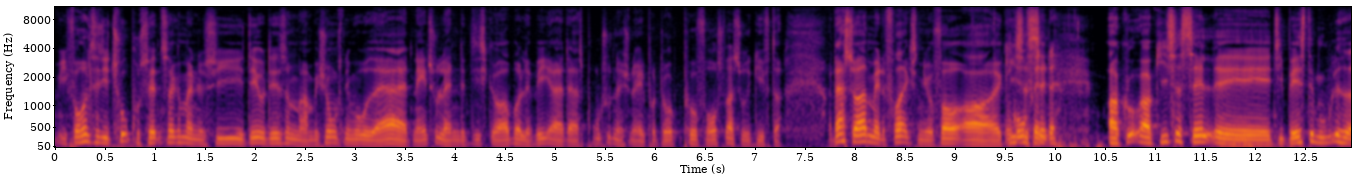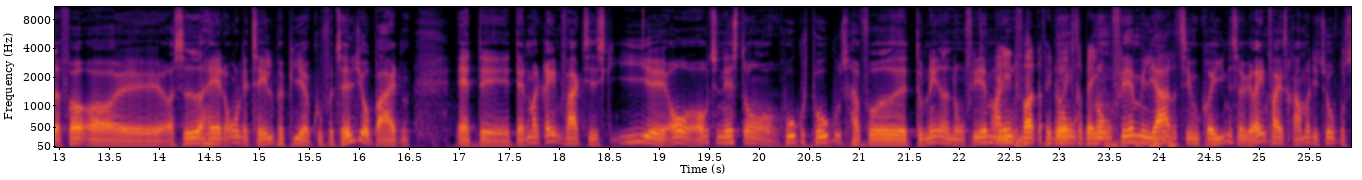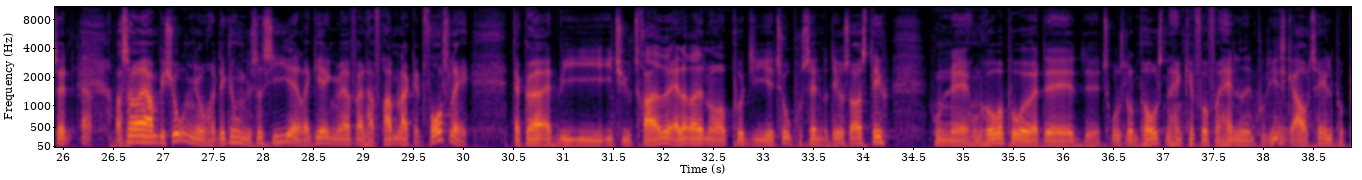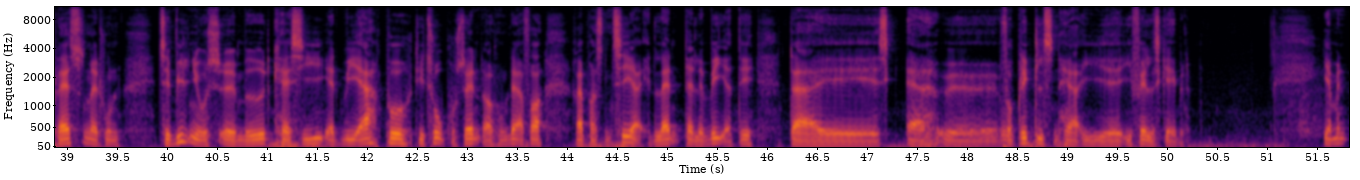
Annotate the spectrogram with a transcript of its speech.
I forhold til de 2%, så kan man jo sige, det er jo det, som ambitionsniveauet er, at NATO-landene de skal op og levere deres bruttonationalprodukt på forsvarsudgifter. Og der sørger Mette Frederiksen jo for at give sig selv, at, at give sig selv øh, de bedste muligheder for at, øh, at sidde og have et ordentligt talepapir og kunne fortælle Joe Biden, at øh, Danmark rent faktisk i øh, år og til næste år, hokus pokus, har fået øh, doneret nogle flere, mil- en fond, der fik nogle, nogle, nogle flere milliarder til Ukraine, så vi rent faktisk rammer de 2%. Ja. Og så er ambitionen jo, og det kan hun jo så sige, at regeringen i hvert fald har fremlagt et forslag, der gør, at vi i, i 2030 allerede når op på de 2%, øh, og det er jo så også det, hun, øh, hun håber på, at øh, Troels Lund Poulsen han kan få forhandlet en politisk mm. aftale på plads, så at hun til Vilnius-mødet øh, kan sige, at vi er på de 2%, og hun derfor repræsenterer et land, der leverer det, der øh, er øh, forpligtelsen her i, øh, i fællesskabet. Jamen,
